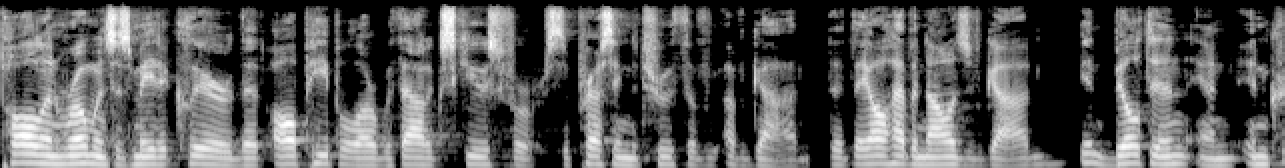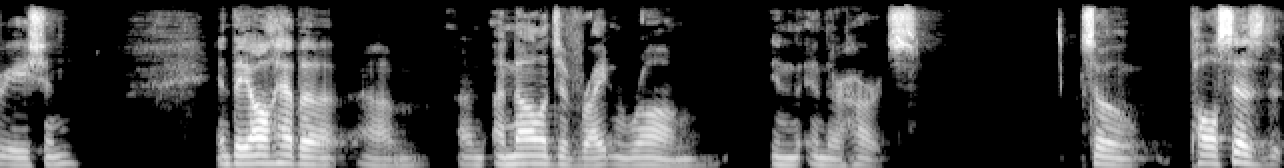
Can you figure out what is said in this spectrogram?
Paul in Romans has made it clear that all people are without excuse for suppressing the truth of, of God, that they all have a knowledge of God in, built in and in creation, and they all have a, um, a knowledge of right and wrong in, in their hearts. So Paul says that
